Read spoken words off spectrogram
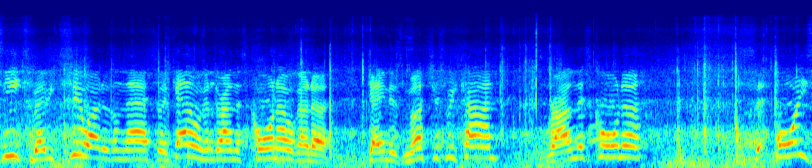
six, maybe two out of them there. So again, we're going to go around this corner. We're going to gain as much as we can. Round this corner. Sit, boys.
